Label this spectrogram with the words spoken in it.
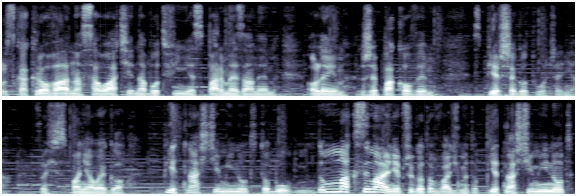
Polska krowa na sałacie, na botwinie z parmezanem, olejem rzepakowym z pierwszego tłoczenia. Coś wspaniałego. 15 minut to był, to maksymalnie przygotowywaliśmy to 15 minut.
